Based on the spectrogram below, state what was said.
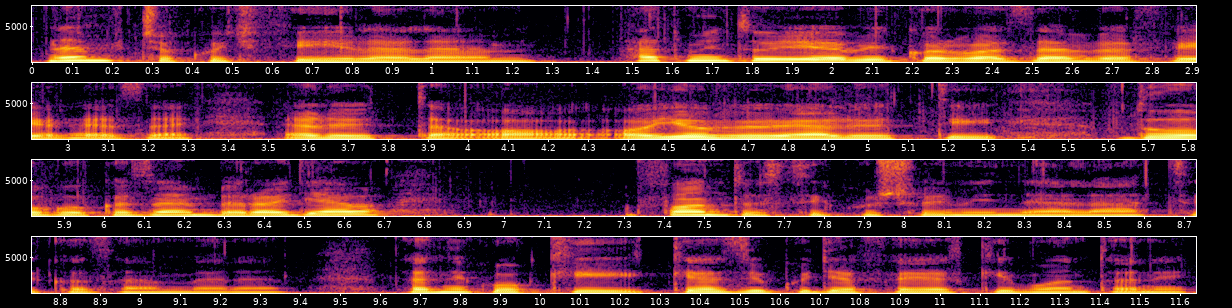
nem csak, hogy félelem, hát mint hogy amikor az ember félrezni előtte, a, a jövő előtti dolgok az ember agyába, fantasztikus, hogy minden látszik az emberen. Tehát mikor ki, kezdjük ugye fejet kibontani,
